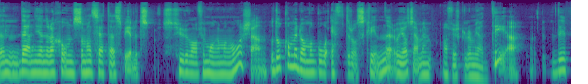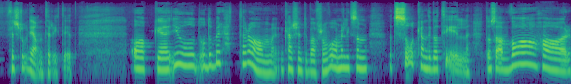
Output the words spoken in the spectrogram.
den, den, generation som har sett det här spelet hur det var för många, många år sedan. Och då kommer de att gå efter oss kvinnor. Och jag säger, men varför skulle de göra det? Det förstod jag inte riktigt. Och eh, jo, och då berättar de, kanske inte bara från vår, men liksom att så kan det gå till. De sa, vad har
